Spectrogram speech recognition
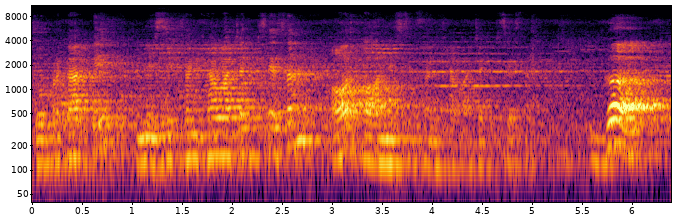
दो प्रकार के, निश्चित संख्यावाचक विशेषण और अनिश्चित संख्यावाचक विशेषण। ग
